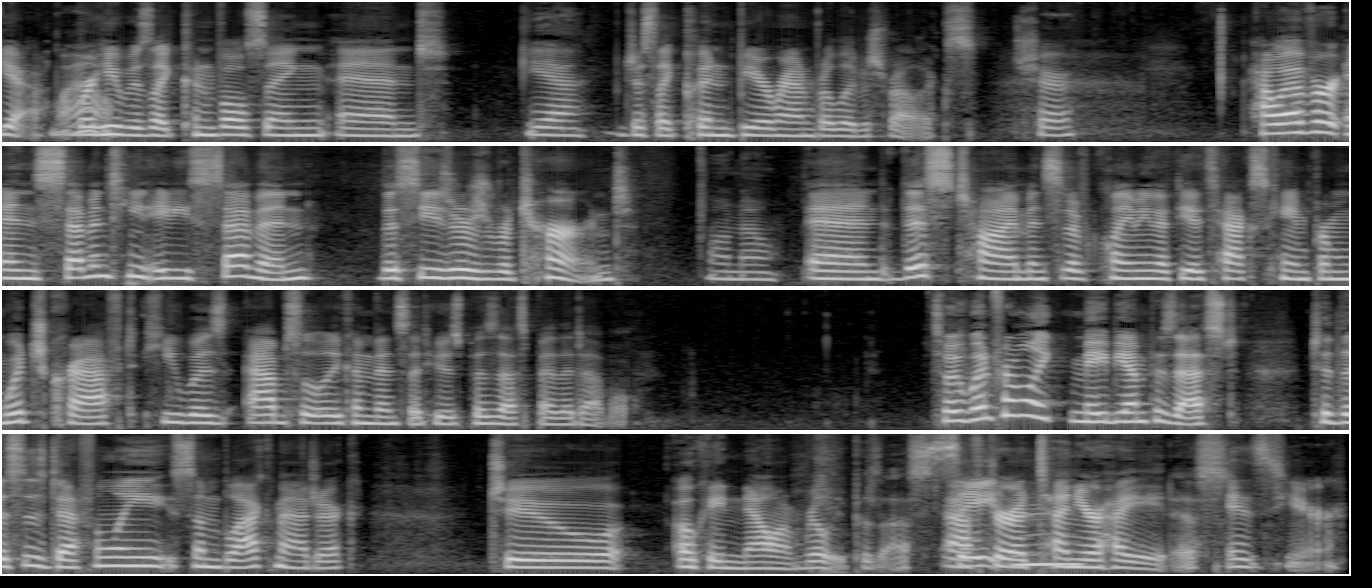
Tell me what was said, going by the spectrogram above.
yeah Wow. where he was like convulsing and Yeah, just like couldn't be around religious relics sure. However in 1787 the caesars returned Oh no. and this time instead of claiming that the attacks came from witchcraft he was absolutely convinced that he was possessed by the devil so he went from like maybe i'm possessed to this is definitely some black magic to okay, now I'm really possessed after a 10 year hiatus. Is here.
